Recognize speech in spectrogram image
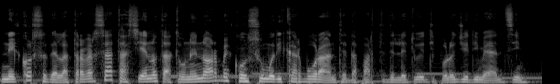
Nel corso della traversata si è notato un enorme consumo di carburante da parte delle due tipologie di mezzi,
